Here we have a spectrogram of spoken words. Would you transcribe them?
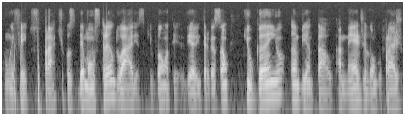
com efeitos práticos, demonstrando áreas que vão haver intervenção, que o ganho ambiental a médio e longo prazo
